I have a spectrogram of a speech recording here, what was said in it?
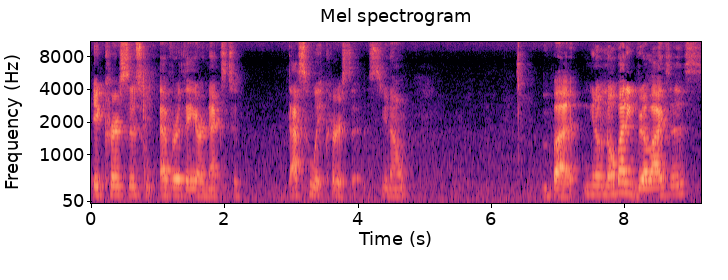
It curses whoever they are next to. That's who it curses, you know? But, you know, nobody realizes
